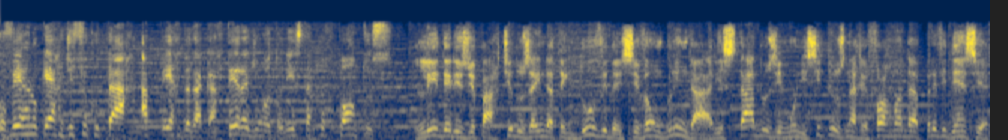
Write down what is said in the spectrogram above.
Governo quer dificultar a perda da carteira de motorista por pontos. Líderes de partidos ainda têm dúvidas se vão blindar estados e municípios na reforma da Previdência.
